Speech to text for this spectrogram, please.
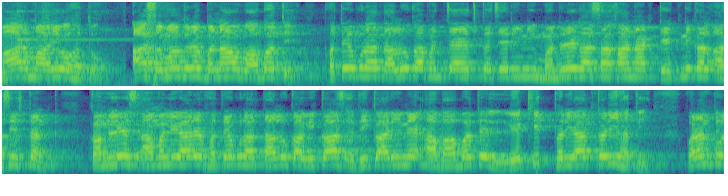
માર માર્યો હતો. આ સમગ્ર બનાવ બાબતે ફતેપુરા તાલુકા પંચાયત કચેરીની મનરેગા શાખાના ટેકનિકલ આસિસ્ટન્ટ કમલેશ આમલિયારે ફતેપુરા તાલુકા વિકાસ અધિકારીને આ બાબતે લેખિત ફરિયાદ કરી હતી. પરંતુ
